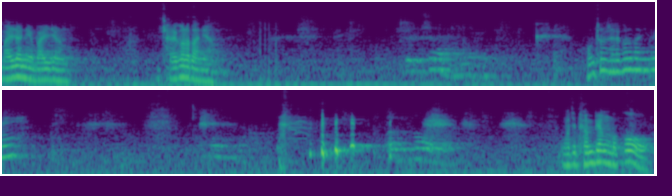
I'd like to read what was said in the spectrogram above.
말년이에요 말년 잘 걸어 다녀. 엄청 잘 걸어 다니네. 어제 변병 먹고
